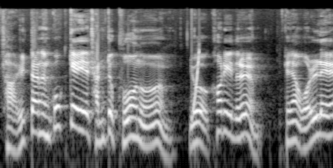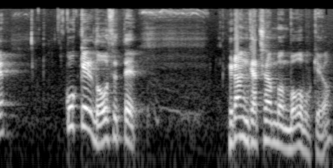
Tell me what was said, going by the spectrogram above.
자, 일단은 꽃게에 잔뜩 부어놓은 요 커리들을 그냥 원래 꽃게를 넣었을 때 그랑 같이 한번 먹어볼게요.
